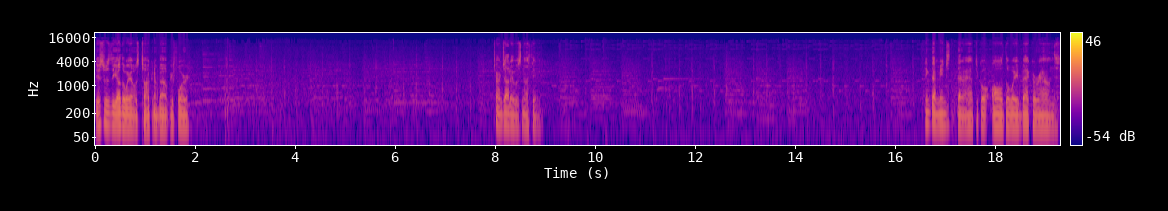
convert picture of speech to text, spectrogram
This was the other way I was talking about before. Turns out it was nothing. Think that means that I have to go all the way back around.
